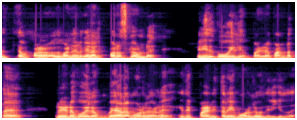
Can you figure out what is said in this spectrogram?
അത് പണിയെടുക്കാൻ അല്പം റിസ്ക് ഉണ്ട്. പിന്നെ ഇത് കോയിൽ പഴയ പണ്ടത്തെ റീഡ് കോയിലും വേറെ മോഡലാണ്. ഇതിപ്പോഴാണ് ഇത്രയും മോഡൽ വന്നിരിക്കുന്നത്.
